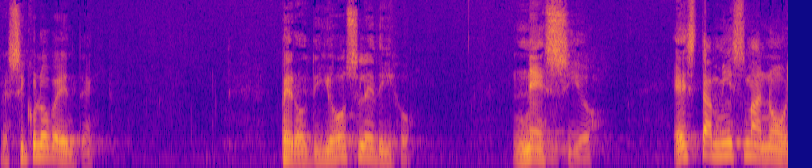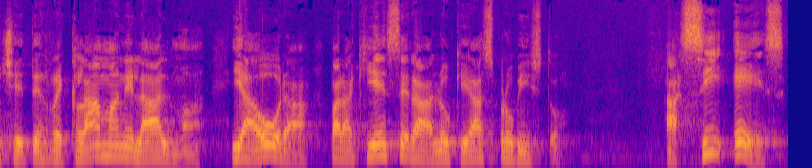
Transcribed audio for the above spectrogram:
Versículo 20. Pero Dios le dijo, necio esta misma noche te reclaman el alma y ahora, ¿para quién será lo que has provisto? Así es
